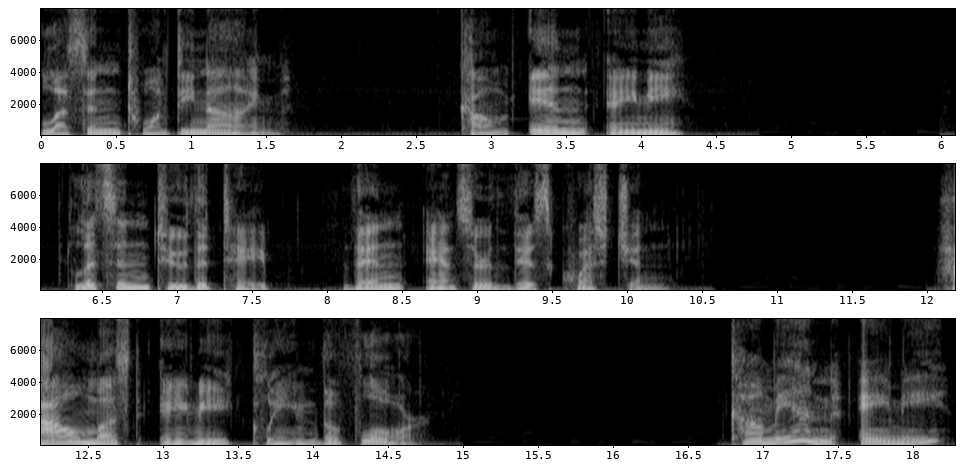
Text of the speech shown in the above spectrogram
Lesson 29 Come in, Amy. Listen to the tape, then answer this question How must Amy clean the floor? Come in, Amy.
